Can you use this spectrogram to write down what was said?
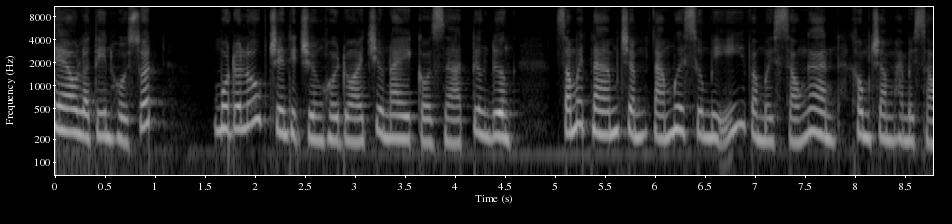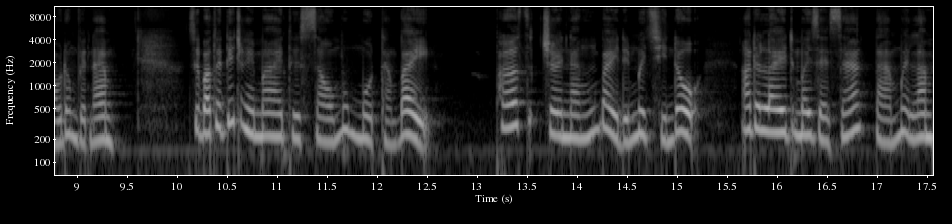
Theo là tin hồi suất. Một đô la Úc trên thị trường hối đoái chiều nay có giá tương đương 68.80 xu Mỹ và 16.026 đồng Việt Nam. Dự báo thời tiết cho ngày mai thứ Sáu mùng 1 tháng 7. Perth trời nắng 7 đến 19 độ, Adelaide mây rải rác 8 15,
